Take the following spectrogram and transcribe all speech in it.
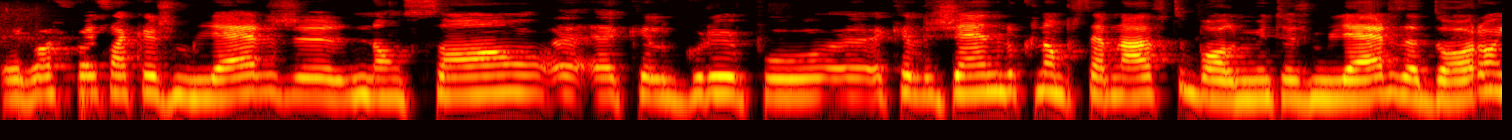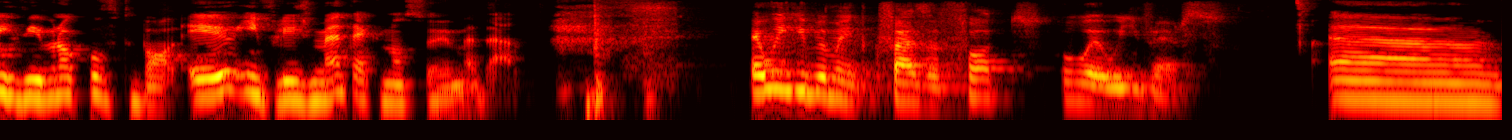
Eu gosto de pensar que as mulheres eh, não são eh, aquele grupo, eh, aquele género que não percebe nada de futebol. Muitas mulheres adoram e vibram com o futebol. Eu, infelizmente, é que não sou uma delas. É o equipamento que faz a foto ou é o inverso? Uh,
